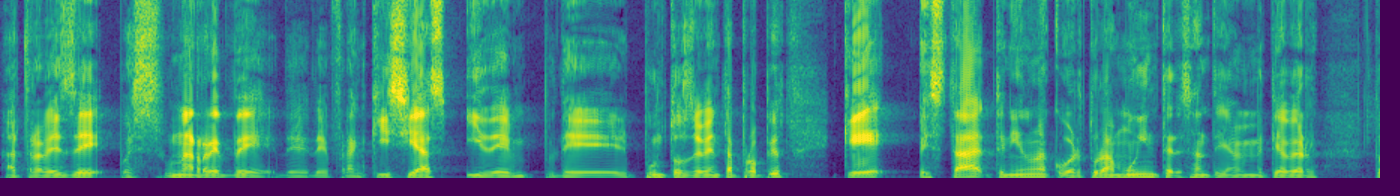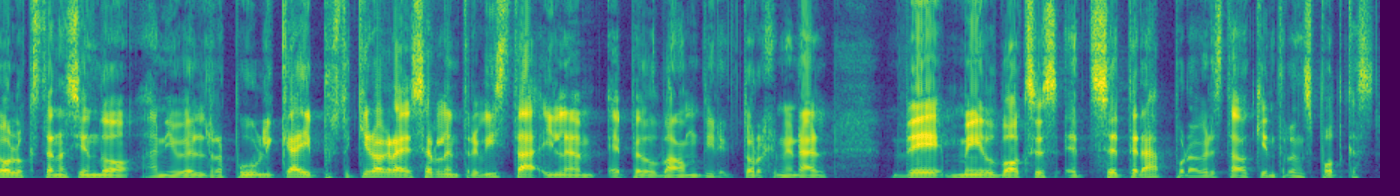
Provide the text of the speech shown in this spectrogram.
a través de pues una red de, franquicias y de, puntos de venta propios que está teniendo una cobertura muy interesante. Ya me metí a ver todo lo que están haciendo a nivel república y pues te quiero agradecer la entrevista, Ilan Eppelbaum, director general de Mailboxes, etcétera, por haber estado aquí en Transpodcast.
